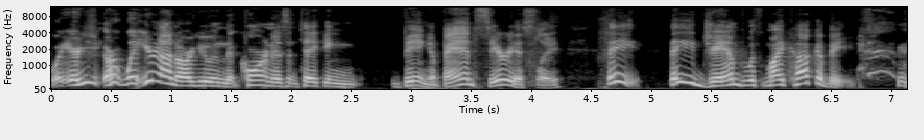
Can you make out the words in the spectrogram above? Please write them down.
Wait, are you, are, wait, you're not arguing that Korn isn't taking being a band seriously. They they jammed with Mike Huckabee.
